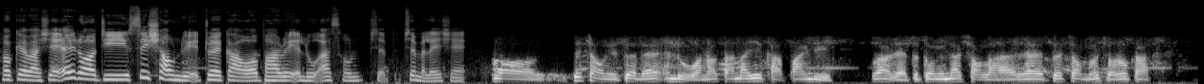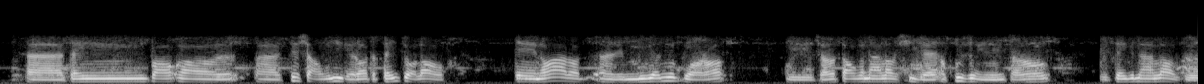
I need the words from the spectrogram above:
ဟုတ်ကဲ့ပါရှင်အဲ့တော့ဒီစစ်ရှောင်းတွေအတွက်ကရောဘာတွေအလိုအဆုံးဖြစ်ဖြစ်မလဲရှင်အော်စစ်ချောင်းတွေအတွက်လည်းအဲ့လိုပေါ့နော်စာနာရိတ်ခါပိုင်းတွေဟုတ်ရတယ်တော်တော်များများရှောင်လာတဲ့အတွက်ကြောင့်မို့ကျွန်တော်တို့ကအဲတိုင်းပေါင်းအော်အဲစစ်ဆောင်ကြီးတွေတော့တသိန်းကျော်လောက်တင်တော့ကတော့မူရမျိုးပေါ်တော့ ဒီကျွန်တော်တောင်းကနာလောက်ရှိတယ်အခုဆိုရင်ကျွန်တော်ဒီတိန်ကနာလောက်ကို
